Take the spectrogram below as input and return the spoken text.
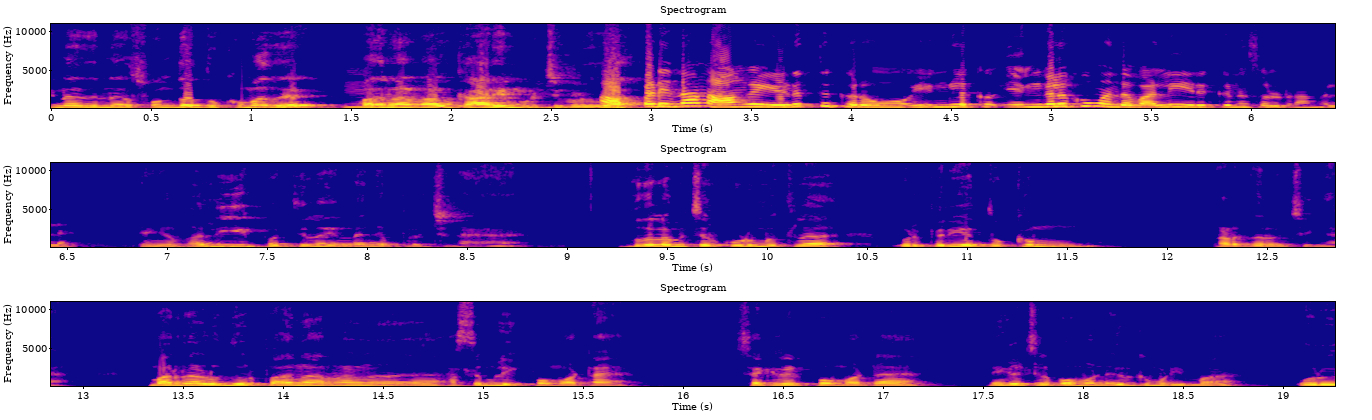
என்னது என்ன சொந்த துக்கமா அது? பதினாறு நாள் காரியம் முடிச்சு பிறகு அப்படிதான் நாங்க எடுத்துக்கிறோம். எங்களுக்கு எங்களுக்கும் அந்த வலி இருக்குன்னு சொல்றாங்கல்ல. எங்க வலியை பற்றிலாம் என்னங்க பிரச்சனை? முதலமைச்சர் குடும்பத்தில் ஒரு பெரிய துக்கம் நடக்குதுன்னு வச்சுங்க. மறுநாள் வந்து ஒரு பதினாறு நாள் நான் அசெம்பிளிக்கு போக மாட்டேன். செக்ரட்டரி போக மாட்டேன். நிகழ்ச்சியில் போக மாட்டேன் இருக்க முடியுமா? ஒரு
